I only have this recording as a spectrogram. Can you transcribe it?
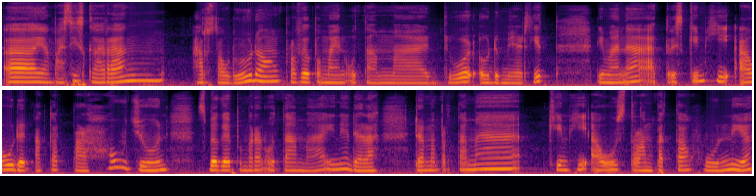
Uh, yang pasti sekarang harus tahu dulu dong profil pemain utama The World of the Merit di mana aktris Kim Hee Au dan aktor Park Ho Jun sebagai pemeran utama. Ini adalah drama pertama Kim Hee Au setelah 4 tahun ya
